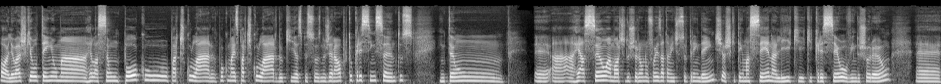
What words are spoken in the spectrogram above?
Olha, eu acho que eu tenho uma relação um pouco particular, um pouco mais particular do que as pessoas no geral, porque eu cresci em Santos, então é, a, a, reação à morte do Chorão não foi exatamente surpreendente. Acho que tem uma cena ali que, que cresceu ouvindo Chorão. É,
